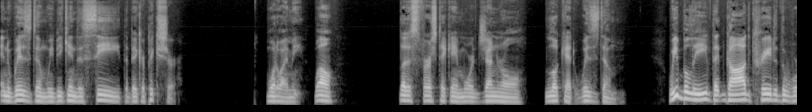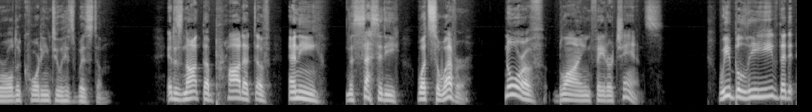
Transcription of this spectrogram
in wisdom, we begin to see the bigger picture. What do I mean? Well, let us first take a more general look at wisdom. We believe that God created the world according to his wisdom. It is not the product of any necessity whatsoever, nor of blind fate or chance. We believe that it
